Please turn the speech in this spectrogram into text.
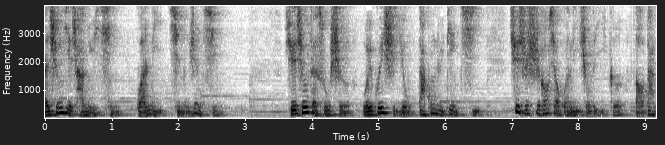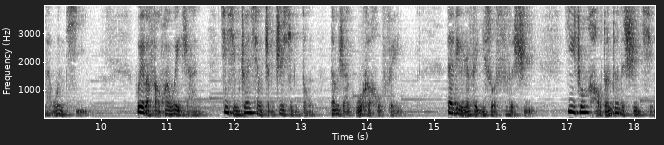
男生夜查女寝，管理岂能任性？学生在宿舍违规使用大功率电器，确实是高校管理中的一个老大难问题。为了防患未然，进行专项整治行动，当然无可厚非。但令人匪夷所思的是，一桩好端端的事情，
